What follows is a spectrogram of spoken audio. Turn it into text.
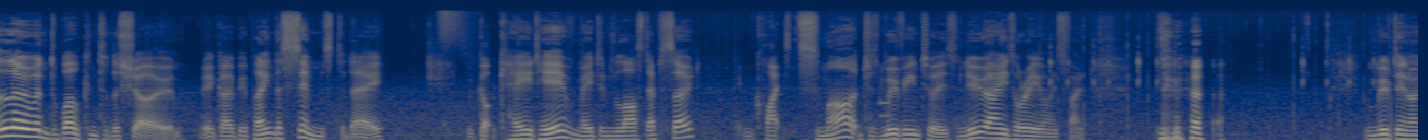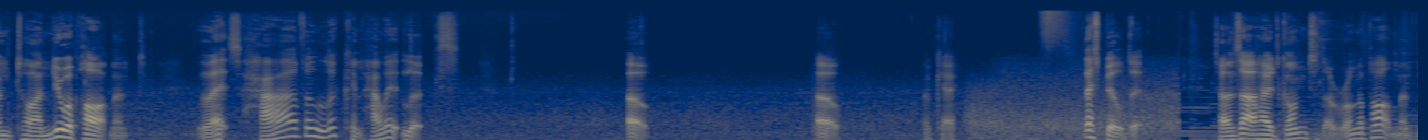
Hello and welcome to the show. We're going to be playing The Sims today. We've got Kade here, we made him the last episode. Getting quite smart, just moving into his new, and he's already on his phone. we moved in onto our new apartment. Let's have a look at how it looks. Oh. Oh. Okay. Let's build it. Turns out I had gone to the wrong apartment.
